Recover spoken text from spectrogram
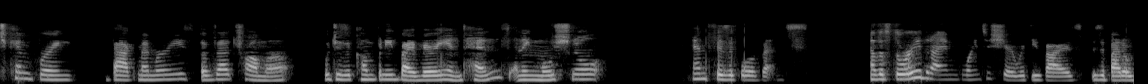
which can bring back memories of that trauma, which is accompanied by very intense and emotional and physical events. Now, the story that I am going to share with you guys is about a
